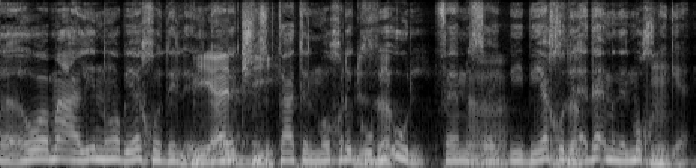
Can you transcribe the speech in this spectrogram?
هو ما عليه إن هو بياخد. ال directions بتاعت المخرج بالظبط. وبيقول فاهم إزاي؟ آه. بي- بياخد بالظبط. الأداء من المخرج يعني.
